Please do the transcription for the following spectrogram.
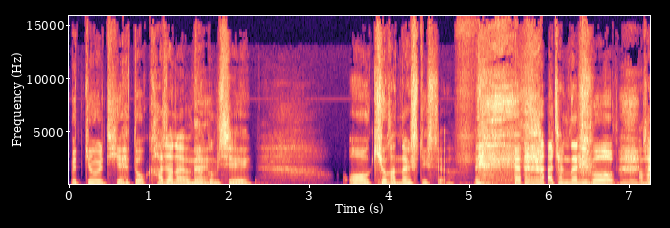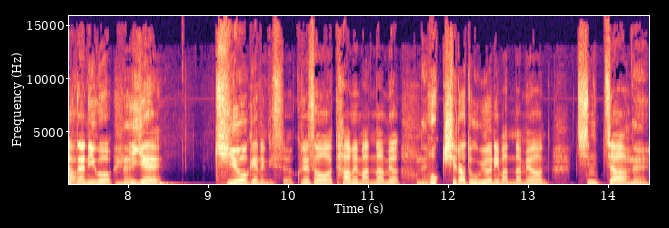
몇 개월 뒤에 또 가잖아요. 네. 가끔씩. 어 기억 안 날 수도 있어요. 네. 아 장난이고 아마 장난이고 네. 이게 기억에는 있어요. 그래서 다음에 만나면 네. 혹시라도 우연히 만나면 진짜 네.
